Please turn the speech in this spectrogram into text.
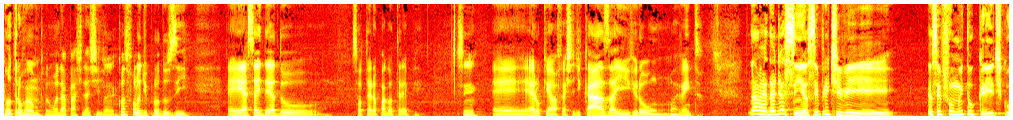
outro ramo. Todo mundo é a parte da X. É. Quando você falou de produzir, é, essa ideia do Soltero Pagotrap, Sim. é, era o quê? Uma festa de casa e virou um, um evento? Na verdade, assim, eu sempre tive... Eu sempre fui muito crítico,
